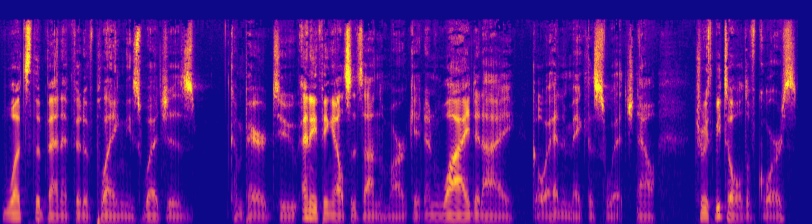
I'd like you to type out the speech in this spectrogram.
what's the benefit of playing these wedges compared to anything else that's on the market? And why did I go ahead and make the switch? Now, truth be told, of course,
